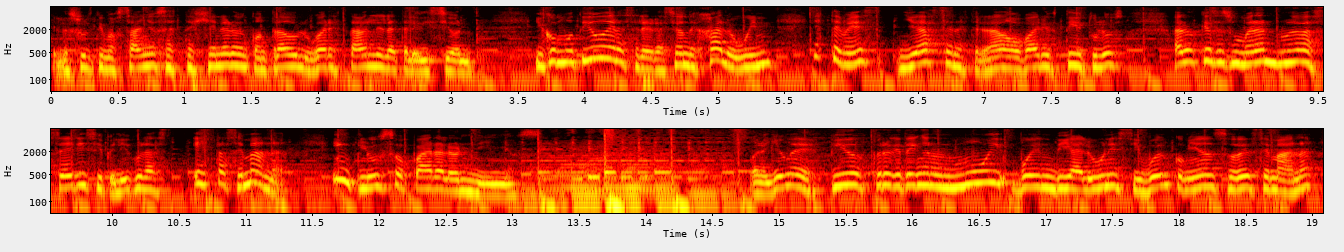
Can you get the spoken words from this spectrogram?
en los últimos años este género ha encontrado un lugar estable en la televisión y con motivo de la celebración de Halloween, este mes ya se han estrenado varios títulos a los que se sumarán nuevas series y películas esta semana, incluso para los niños. Bueno, yo me despido, espero que tengan un muy buen día lunes y buen comienzo de semana.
